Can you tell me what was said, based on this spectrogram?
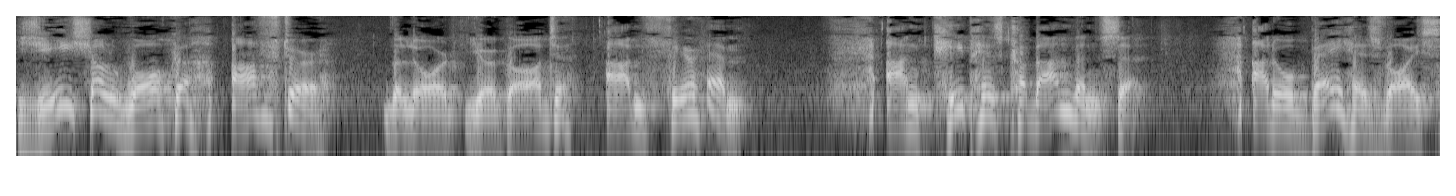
Ye shall walk after the Lord your God and fear him and keep his commandments and obey his voice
